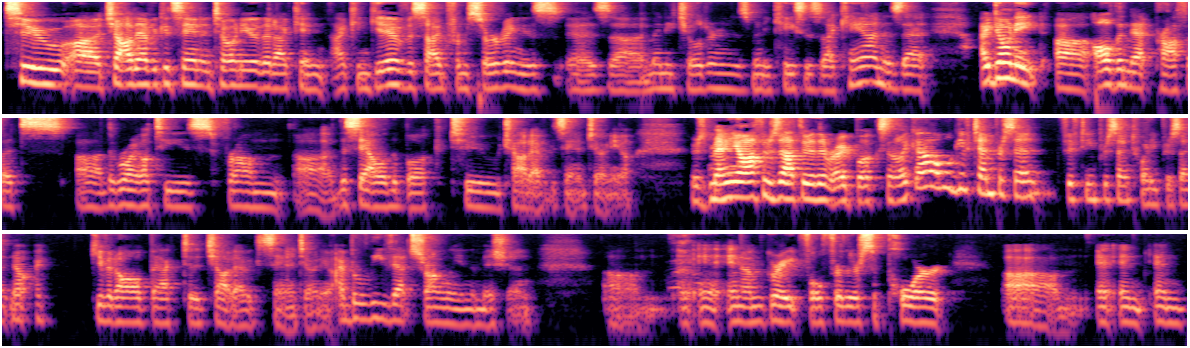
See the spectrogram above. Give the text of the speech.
to uh, Child Advocate San Antonio that I can I can give aside from serving as as uh, many children as many cases as I can is that I donate uh, all the net profits uh, the royalties from the sale of the book to Child Advocate San Antonio. There's many authors out there that write books and like oh we'll give ten percent, fifteen percent, twenty percent. No, I give it all back to Child Advocate San Antonio. I believe that strongly in the mission. Um, and, and, I'm grateful for their support um, and, and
